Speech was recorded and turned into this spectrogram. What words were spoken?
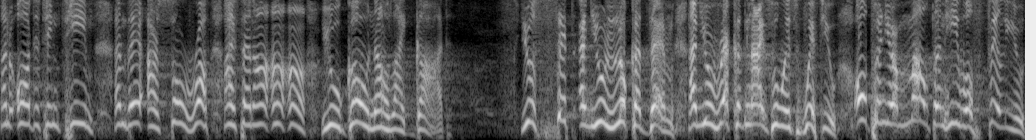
an auditing team, and they are so rough. I said, Uh uh uh, you go now like God. You sit and you look at them and you recognize who is with you. Open your mouth and he will fill you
